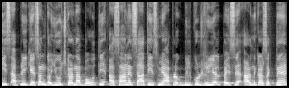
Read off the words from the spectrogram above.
इस एप्लीकेशन को यूज़ करना बहुत ही आसान है। साथ ही इसमें आप लोग बिल्कुल रियल पैसे अर्न कर सकते हैं।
